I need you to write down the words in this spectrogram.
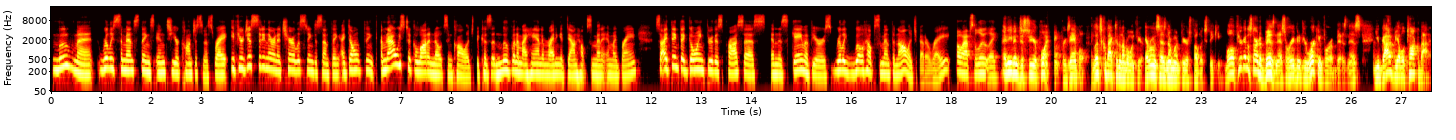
movement really cements things into your consciousness, right? If you're just sitting there in a chair listening to something, I don't think, I mean, I always took a lot of notes in college because the movement of my hand and writing it down helped cement it in my brain. So I think that going through this process and this game of yours really will help cement the knowledge better, right? Oh, absolutely. And even just to your point, for example, let's go back to the number one fear. Everyone says number one fear is public speaking. Well, if you're going to start a business, or even if you're working for a business, you've got to be able to talk about it.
